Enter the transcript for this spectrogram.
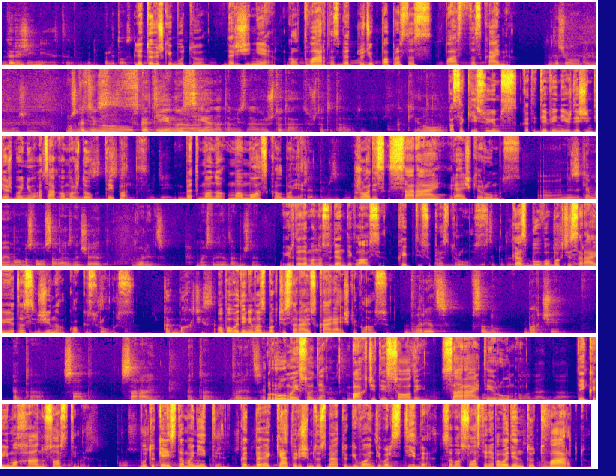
Daržinė, это по-литовски. Lietuviškai būtų daržinė, gal tvartas, bet, žodžiu, paprastas pastatas kaime. Для чего оно предназначено? Ну, скотину, Скотину, скотина, сено, там, не знаю, ну что-то, что-то там, какие-то. Ну вот. Pasakysiu jums, kad 9 iš 10 žmonių atsako maždaug taip pat. Bet mano mamos kalboje žodis sarai reiškia rūmus. А, На языке моей мамы слово «сарай» означает «дворец». Мои студенты обычно Ir tada mano studentai klausia, kaip tai suprasti rūmus. Kas buvo Bakčisarajuje, tas žino, kokius rūmus. Так бахчиса. O pavadinimas Bakčisarajus ką reiškia, klausiu. Дворец в саду. Бахчи – это сад, сарай – это дворец. Rūmai sode, Bakči tai sodai, Sarai tai rūmai. Полагать, да, Tai Krymo Hanų sostinė. Būtų keista manyti, kad beveik 400 metų gyvojanti valstybė savo sostinę pavadintų tvartų.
